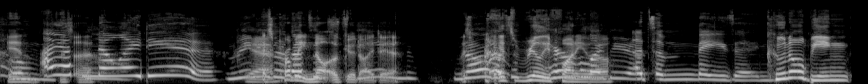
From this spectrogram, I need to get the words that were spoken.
oh in. I have a- no idea. Yeah. It's probably that's not a good idea. Insane. No, It's that's a really funny, terrible though. idea. That's amazing. Cuno being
